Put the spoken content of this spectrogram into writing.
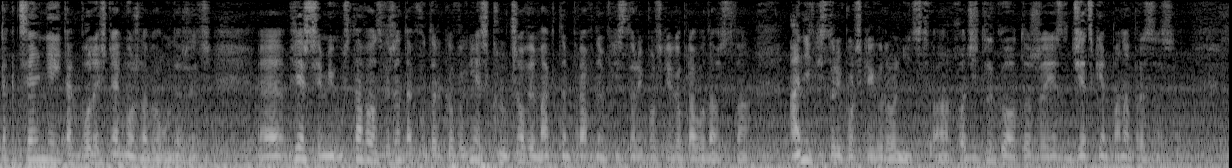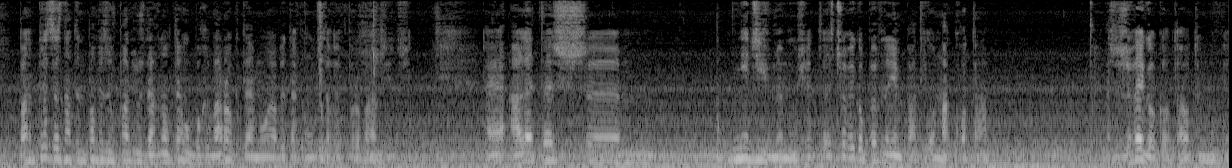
tak celnie i tak boleśnie, jak można było uderzyć. E, Wierzcie mi, ustawa o zwierzętach futerkowych nie jest kluczowym aktem prawnym w historii polskiego prawodawstwa, ani w historii polskiego rolnictwa. Chodzi tylko o to, że jest dzieckiem pana prezesa. Pan prezes na ten pomysł wpadł już dawno temu, bo chyba rok temu, aby taką ustawę wprowadzić. E, Ale też nie dziwmy mu się, to jest człowiek o pewnej empatii. On ma kota, znaczy żywego kota, o tym mówię.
